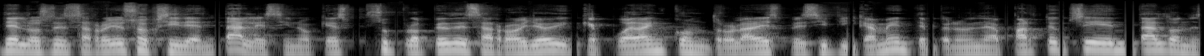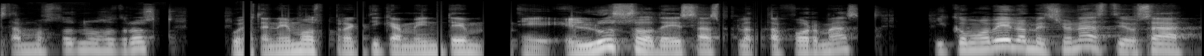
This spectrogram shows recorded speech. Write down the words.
de los desarrollos occidentales, sino que es su propio desarrollo y que puedan controlar específicamente. Pero en la parte occidental, donde estamos todos nosotros, pues tenemos prácticamente eh, el uso de esas plataformas. Y como bien lo mencionaste, o sea,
